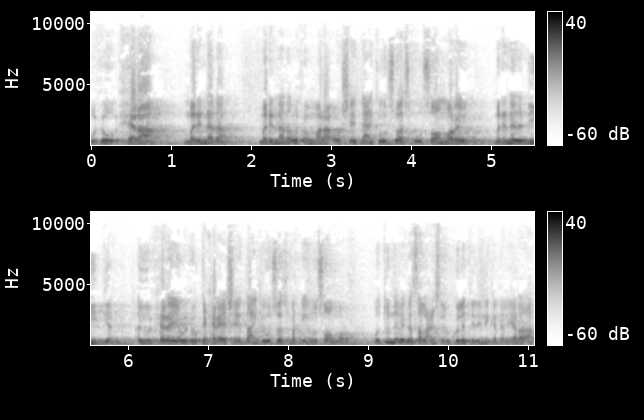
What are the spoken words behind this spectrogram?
wuxuu xiraa marinada marinada wuxuu maraa oo shaydaanka waswaaska uu soo marayo. Marinada dhiigga ayuu xiraya wuxuu ka xiraya shaydaankii waswaas marka inuu soo maro. Ootuu nebiga sal ly slm kula teliy ninka dhallinyarada ah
